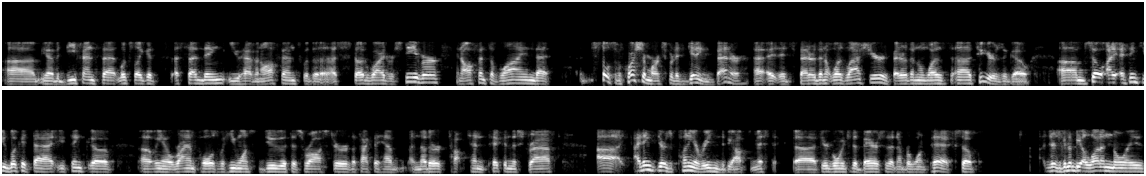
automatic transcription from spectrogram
Uh, you have a defense that looks like it's ascending. You have an offense with a, a stud wide receiver, an offensive line that still some question marks, but it's getting better. Uh, it's better than it was last year. It's better than it was uh, two years ago. Um, so I, I think you look at that. You think of uh, you know Ryan Poles, what he wants to do with this roster, the fact they have another top ten pick in this draft. Uh, I think there's plenty of reason to be optimistic uh, if you're going to the Bears for that number one pick. So there's going to be a lot of noise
